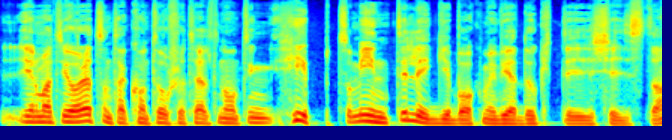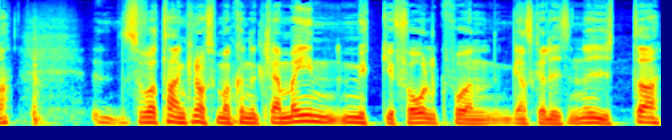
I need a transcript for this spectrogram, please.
genom att göra ett sånt här kontorshotell till någonting hippt som inte ligger bakom en viadukt i Kista så var tanken också att man kunde klämma in mycket folk på en ganska liten yta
